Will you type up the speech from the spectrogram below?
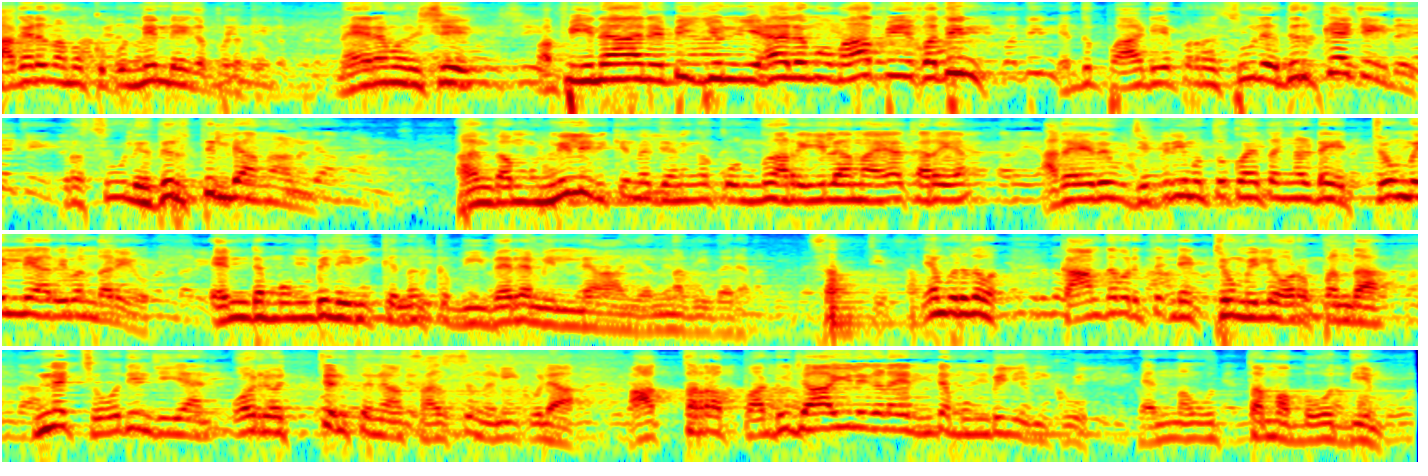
പകരം നമുക്ക് പുണ്യം രേഖപ്പെടുത്തും. നേരെ മറിച്ച് എന്ന് പാടിയപ്പോൾ റസൂൽ എതിർക്കേ ചെയ്ത്. റസൂൽ എതിർത്തില്ല എന്നാണ്. അതെന്താ മുന്നിലിരിക്കുന്ന ജനങ്ങൾക്ക് ഒന്നും അറിയില്ല എന്ന് അയാൾക്കറിയാം. അതായത് ജിബ്രി മുത്തുക്കോയ തങ്ങളുടെ ഏറ്റവും വലിയ അറിവ് എന്തറിയോ? എന്റെ മുമ്പിലിരിക്കുന്നവർക്ക് വിവരമില്ല എന്ന വിവരം. സത്യം. ഞാൻ വെറുതെ കാന്തപുരത്തിന്റെ ഏറ്റവും വലിയ ഉറപ്പെന്താ എന്നെ ചോദ്യം ചെയ്യാൻ ഒരൊറ്റൊരുത്തനും ആ സഹസ് നണിക്കൂല അത്ര പടുജായിലുകളെ എന്റെ മുമ്പിൽ ഇരിക്കൂ എന്ന ഉത്തമ ബോധ്യം.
